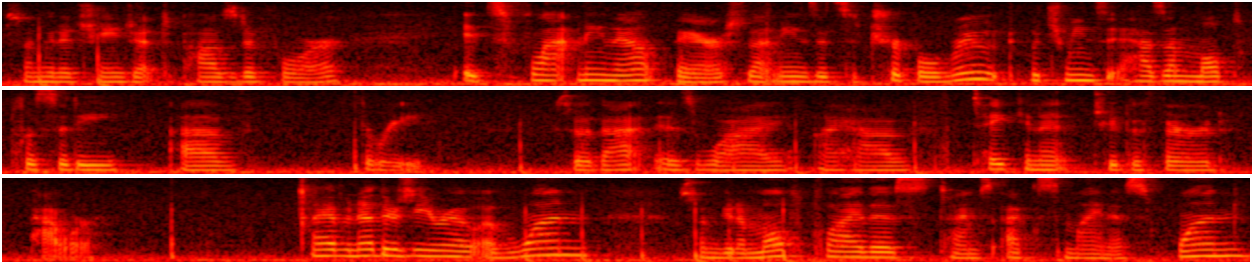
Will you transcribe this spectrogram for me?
so I'm going to change that to positive 4. It's flattening out there, so that means it's a triple root, which means it has a multiplicity of 3. So that is why I have taken it to the third power. I have another 0 of 1, so I'm going to multiply this times x minus 1.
